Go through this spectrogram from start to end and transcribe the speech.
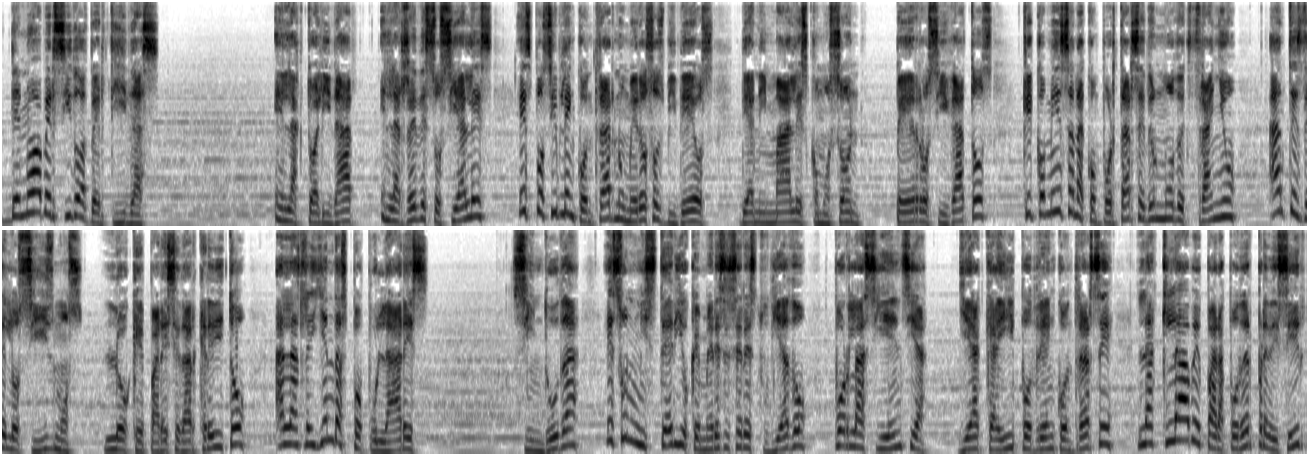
de no haber sido advertidas. En la actualidad, en las redes sociales es posible encontrar numerosos videos de animales como son perros y gatos que comienzan a comportarse de un modo extraño antes de los sismos, lo que parece dar crédito a las leyendas populares. Sin duda, es un misterio que merece ser estudiado por la ciencia, ya que ahí podría encontrarse la clave para poder predecir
